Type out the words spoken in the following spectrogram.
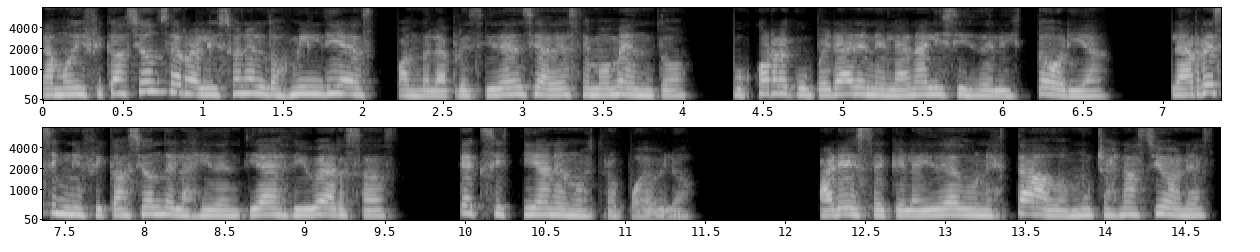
La modificación se realizó en el 2010 cuando la presidencia de ese momento buscó recuperar en el análisis de la historia la resignificación de las identidades diversas que existían en nuestro pueblo. Parece que la idea de un Estado, muchas naciones,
